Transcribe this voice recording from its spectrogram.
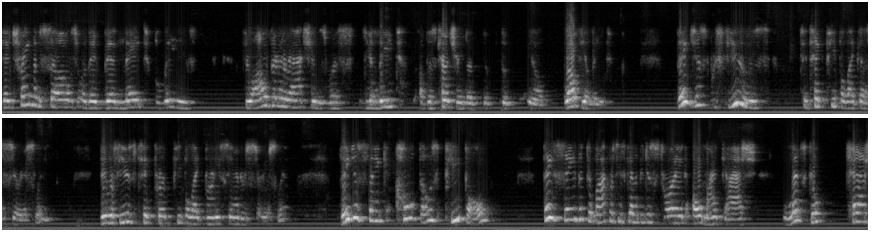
they trained themselves or they've been made to believe through all of their interactions with the elite of this country, the, the, the you know, wealthy elite, they just refuse to take people like us seriously. They refuse to take per- people like Bernie Sanders seriously. They just think, oh, those people, they say that democracy is going to be destroyed. Oh my gosh, let's go cash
